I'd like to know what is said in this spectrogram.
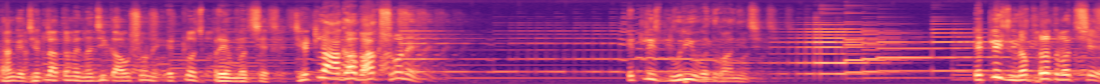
કારણ કે જેટલા તમે નજીક આવશો ને, એટલો જ પ્રેમ વધશે. જેટલા આગા ભાગશો ને, એટલી જ દૂરી વધવાની છે. એટલી જ નફરત વધશે.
